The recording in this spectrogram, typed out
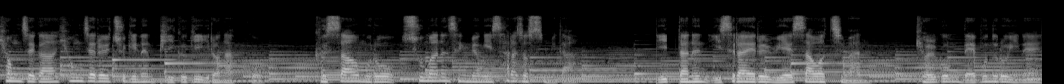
형제가 형제를 죽이는 비극이 일어났고 그 싸움으로 수많은 생명이 사라졌습니다. 입다는 이스라엘을 위해 싸웠지만 결국 내분으로 인해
